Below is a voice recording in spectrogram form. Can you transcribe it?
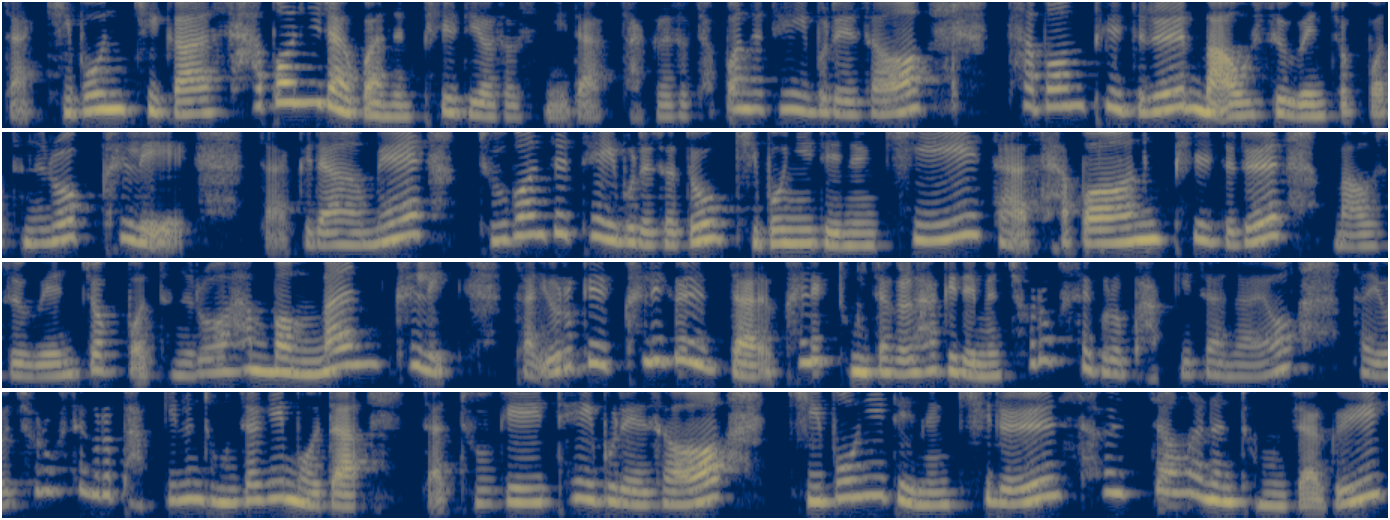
자, 기본 키가 4번이라고 하는 필드였었습니다. 자, 그래서 첫 번째 테이블에서 4번 필드를 마우스 왼쪽 버튼으로 클릭. 자, 그 다음에 두 번째 테이블에서도 기본이 되는 키, 자, 4번 필드를 마우스 왼쪽 왼쪽 버튼으로 한 번만 클릭. 자, 이렇게 클릭을 자, 클릭 동작을 하게 되면 초록색으로 바뀌잖아요. 자, 이 초록색으로 바뀌는 동작이 뭐다? 자, 두 개의 테이블에서 기본이 되는 키를 설정하는 동작의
